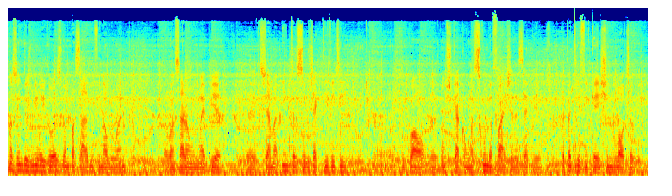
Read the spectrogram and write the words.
mas em 2012, o ano passado, no final do ano, lançaram um EP que se chama Intersubjectivity, eh, do qual eh, vamos ficar com a segunda faixa desse EP, The Petrification Lottery.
